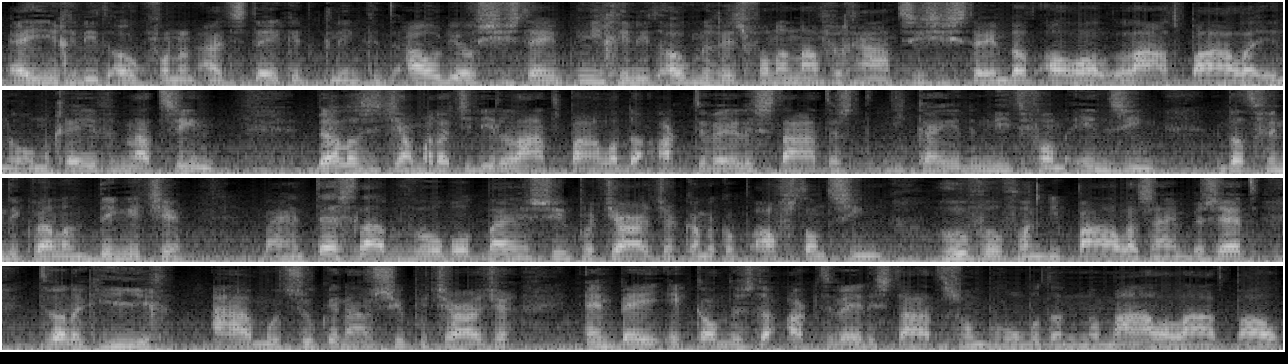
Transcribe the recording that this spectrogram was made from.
En je geniet ook van een uitstekend klinkend audiosysteem. En je geniet ook nog eens van een navigatiesysteem dat alle laadpalen in de omgeving laat zien. Wel is het jammer dat je die laadpalen, de actuele status, die kan je er niet van inzien. En dat vind ik wel een dingetje. Bij een Tesla bijvoorbeeld, bij een supercharger kan ik op afstand zien hoeveel van die palen zijn bezet. Terwijl ik hier A moet zoeken naar een supercharger en B ik kan dus de actuele status van bijvoorbeeld een normale laadpaal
